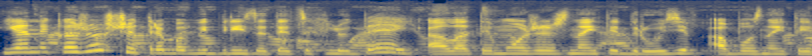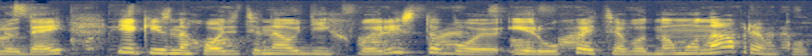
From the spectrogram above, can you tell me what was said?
Я не кажу, що треба відрізати цих людей, але ти можеш знайти друзів або знайти людей, які знаходяться на одній хвилі з тобою і рухаються в одному напрямку.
